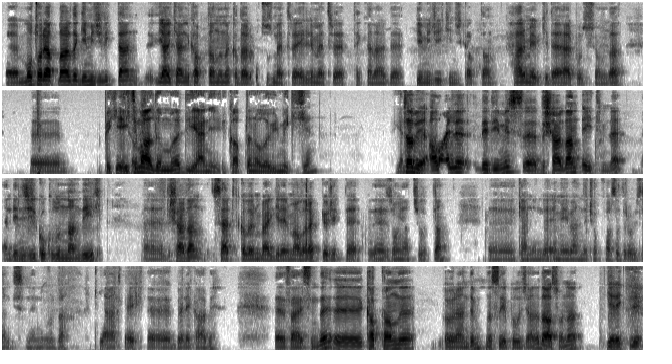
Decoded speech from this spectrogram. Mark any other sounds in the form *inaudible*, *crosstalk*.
E, motor yatlarda gemicilikten yelkenli kaptanlığına kadar 30 metre 50 metre teknelerde gemici ikinci kaptan her mevkide her pozisyonda. E, Peki eğitim çalıştım. aldın mı yani kaptan olabilmek için? Yani... Tabii alaylı dediğimiz e, dışarıdan eğitimle yani denizcilik okulundan değil ee, dışarıdan sertifikalarımı, belgelerimi alarak Göcek'te e, zonyatçılıktan e, kendilerinde emeği bende çok fazladır. O yüzden isimlerini burada Levent Bey, e, Belek abi e, sayesinde e, kaptanlığı öğrendim nasıl yapılacağını. Daha sonra gerekli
